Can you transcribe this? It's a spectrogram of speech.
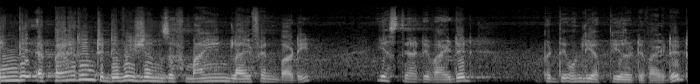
In the apparent divisions of mind, life and body, yes, they are divided, but they only appear divided.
